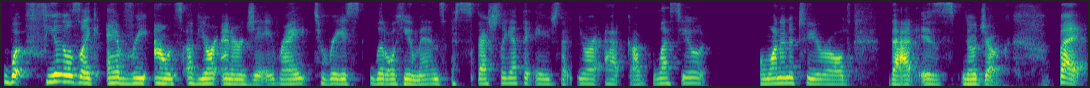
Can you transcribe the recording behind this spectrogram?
what feels like every ounce of your energy, right? To raise little humans, especially at the age that you're at. God bless you. A one and a two year old, that is no joke. But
